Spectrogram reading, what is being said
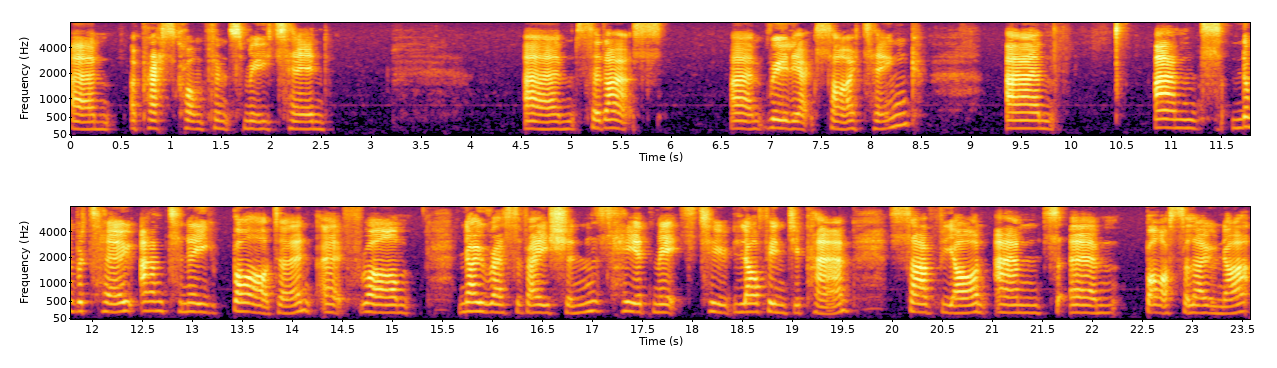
um, a press conference meeting. Um, so that's um, really exciting. Um, and number two Anthony Bourdain uh, from no reservations. He admits to loving Japan, Saigon and um, Barcelona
